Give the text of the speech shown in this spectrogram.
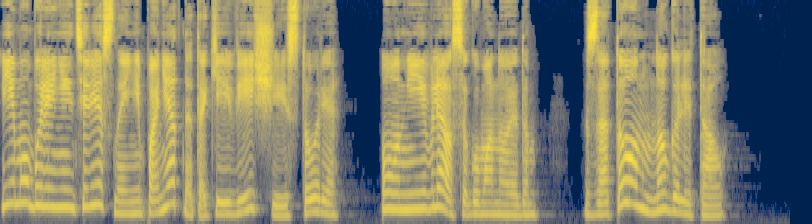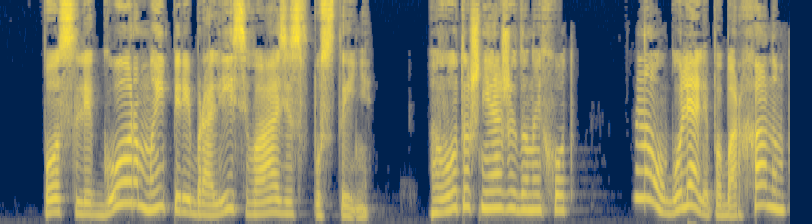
Ему были неинтересны и непонятны такие вещи и история. Он не являлся гуманоидом. Зато он много летал. После гор мы перебрались в оазис в пустыне. Вот уж неожиданный ход. Ну, гуляли по барханам,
